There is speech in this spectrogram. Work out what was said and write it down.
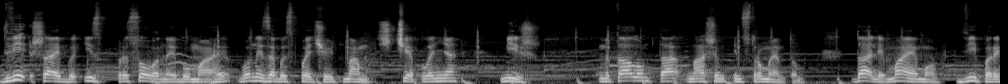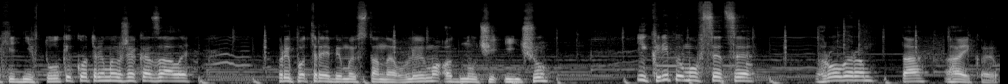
дві шайби із пресованої бумаги. Вони забезпечують нам щеплення між металом та нашим інструментом. Далі маємо дві перехідні втулки, котрі ми вже казали. При потребі ми встановлюємо одну чи іншу і кріпимо все це гровером та гайкою.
